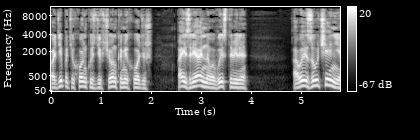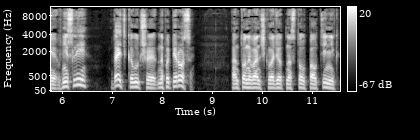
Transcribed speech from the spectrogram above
поди потихоньку с девчонками ходишь, а из реального выставили». «А вы за учение внесли? Дайте-ка лучше на папиросы». Антон Иванович кладет на стол полтинник,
